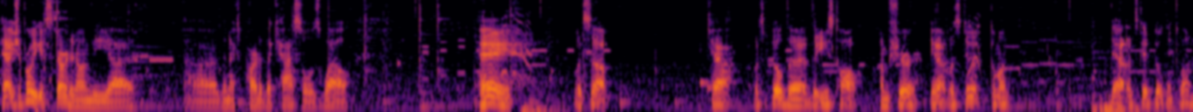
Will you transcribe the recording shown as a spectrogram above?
Hey, I should probably get started on the uh, uh, the next part of the castle as well. Hey, what's up? Yeah, let's build the the East Hall. I'm sure. Yeah, let's do it. Come on. Yeah, let's get building. Come on.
